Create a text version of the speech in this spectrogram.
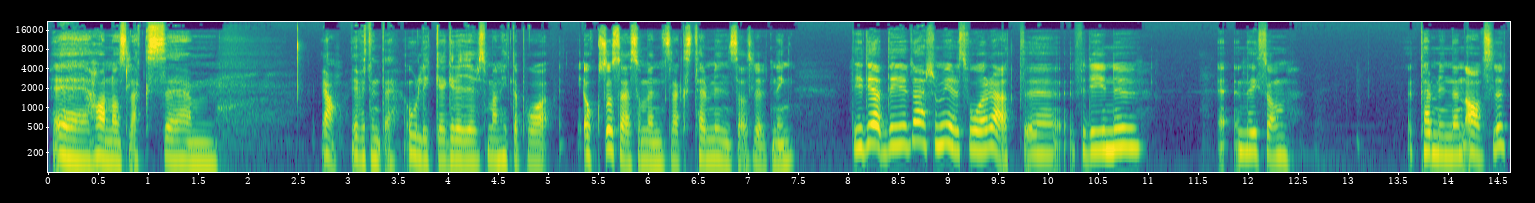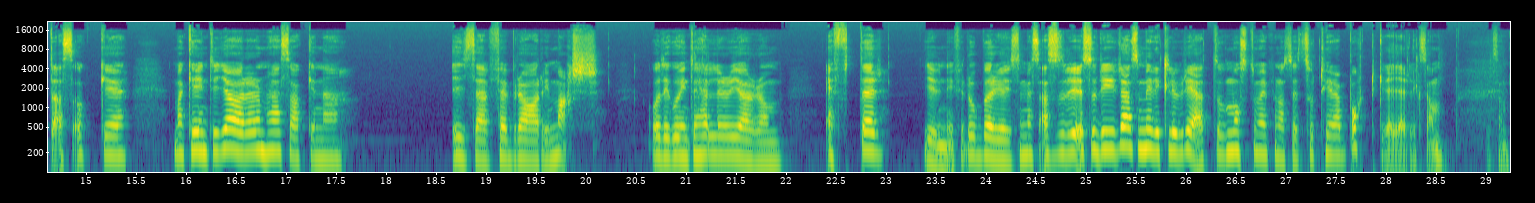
eh, ha någon slags, eh, ja, jag vet inte, olika grejer som man hittar på. Också så här som en slags terminsavslutning. Det är det, det, är det där som är det svåra, att, eh, för det är ju nu eh, liksom terminen avslutas och eh, man kan ju inte göra de här sakerna i så februari, mars. Och det går inte heller att göra dem efter juni, för då börjar ju semestern. Alltså, det, så det är det där som är det kluriga, att då måste man ju på något sätt sortera bort grejer. Liksom. liksom.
